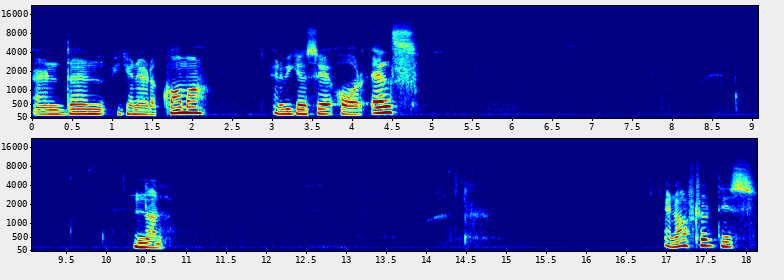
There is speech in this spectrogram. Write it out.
And then we can add a comma and we can say or else. Null and after this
